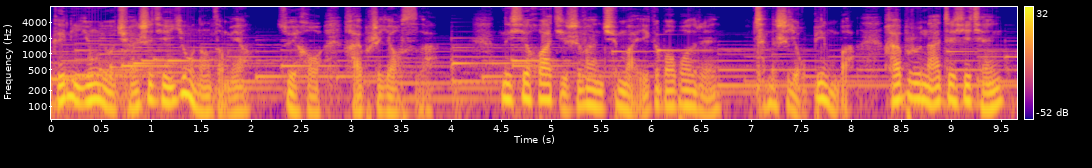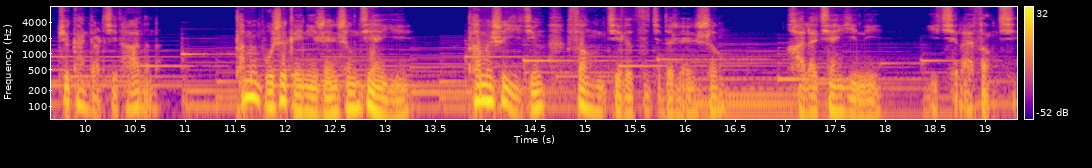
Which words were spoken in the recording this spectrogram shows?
给你拥有全世界又能怎么样？最后还不是要死啊！那些花几十万去买一个包包的人，真的是有病吧？还不如拿这些钱去干点其他的呢。他们不是给你人生建议，他们是已经放弃了自己的人生，还来建议你。”一起来放弃。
